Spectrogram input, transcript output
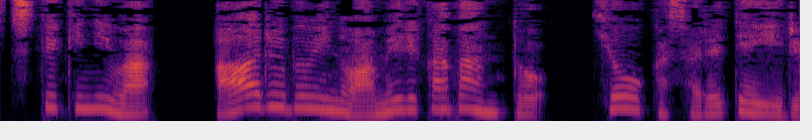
質的には RV のアメリカ版と評価されている。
